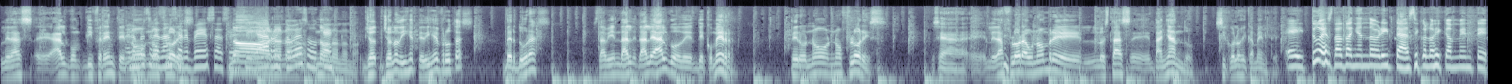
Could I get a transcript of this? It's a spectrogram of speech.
le das eh, algo diferente, no, no flores. cervezas, no, y todo eso. No, no, no, no. Yo, yo no dije, te dije frutas, verduras. Está bien, dale, dale algo de, comer, pero no, no flores. O sea, eh, le das flor a un hombre, lo estás eh, dañando psicológicamente. Ey, tú estás dañando ahorita psicológicamente,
